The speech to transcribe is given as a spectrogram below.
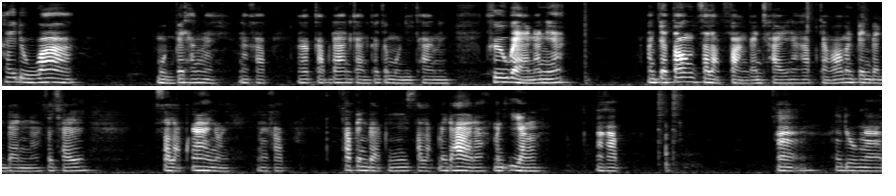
ให้ดูว่าหมุนไปทางไหนนะครับ แล้วกลับด้านกันก็จะหมุนอีกทางหนึ่งคือแหวนอันเนี้ย มันจะต้องสลับฝั่งกันใช้นะครับ แต่ว่ามันเป็นแบนๆนะจะใช้สลับง่ายหน่อยนะครับ ถ้าเป็นแบบนี้สลับไม่ได้นะ มันเอียงนะครับ อ่า ให้ดูงาน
